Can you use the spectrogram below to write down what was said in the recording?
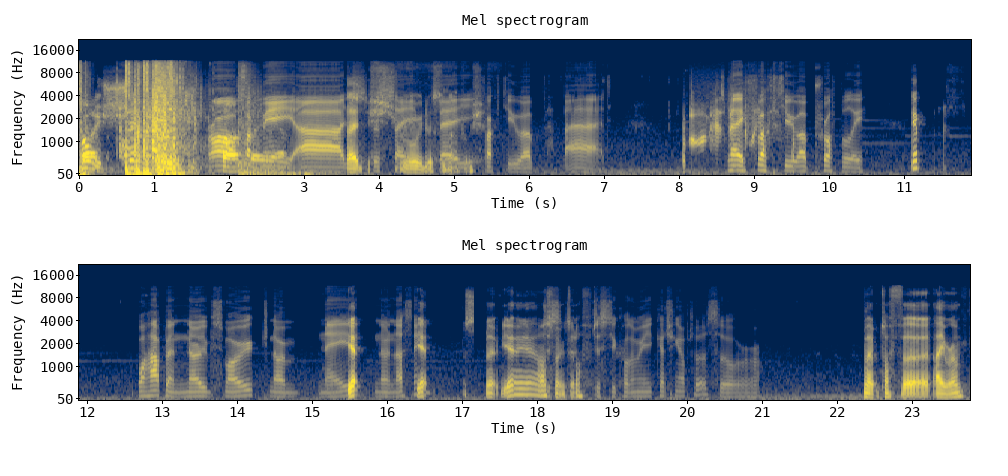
Holy that? shit! Oh, Fast, fuck uh, me. Ah, They just, just say destroyed us in that they push. fucked you up bad. They fucked you up properly. Yep. What happened? No smoke, no nade, Yep. no nothing? Yep. Uh, Yeah, yeah, I Just, smoked it uh, off. Just the economy catching up to us, or? Smoked off uh, A ramp.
